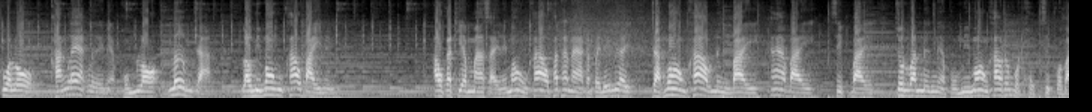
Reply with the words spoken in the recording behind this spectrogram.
ทั่วโลกครั้งแรกเลยเนี่ยผมรอเริ่มจากเรามีหม้อหุงข้าวใบหนึ่งเอากระเทียมมาใส่ในหม้อหุงข้าวพัฒนากันไปเรื่อยๆ จากหม้อหุงข้าว 1 ใบ 5 ใบ 10 ใบ จนวันหนึ่งเนี่ยผมมีหม้อหุงข้าวทั้งหมด 60 กว่าใบ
